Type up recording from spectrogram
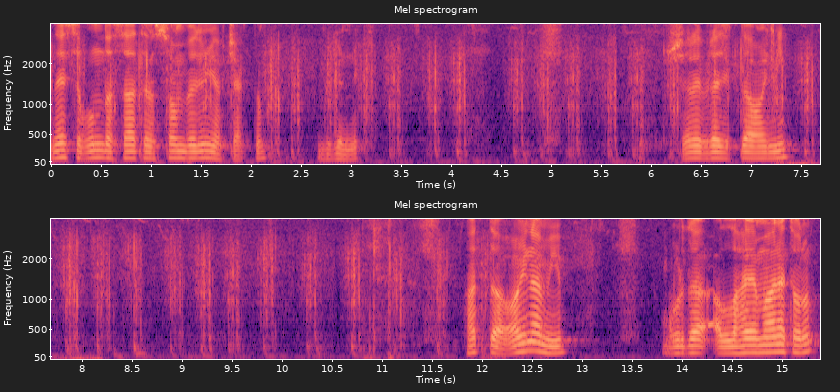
Neyse bunu da zaten son bölüm yapacaktım. Bugünlük. Şöyle birazcık daha oynayayım. Hatta oynamayayım. Burada Allah'a emanet olun.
